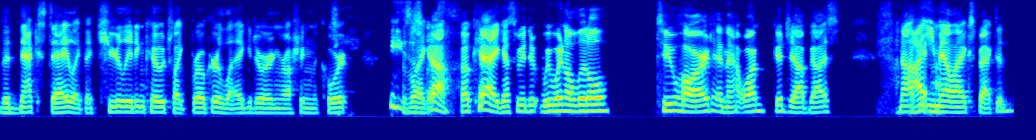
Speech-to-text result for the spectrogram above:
the next day, like the cheerleading coach like broke her leg during rushing the court. It's like, oh, okay. I guess we did, we went a little too hard in that one. Good job, guys. Not the I, email I expected.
